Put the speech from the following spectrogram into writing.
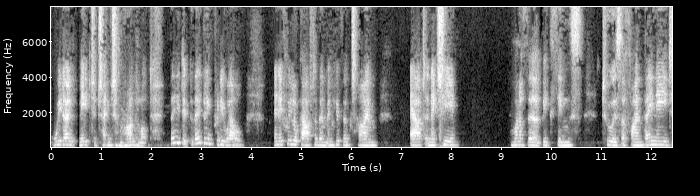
We don't need to change them around a lot. They do, they're doing pretty well. And if we look after them and give them time out and actually one of the big things too is I find they need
